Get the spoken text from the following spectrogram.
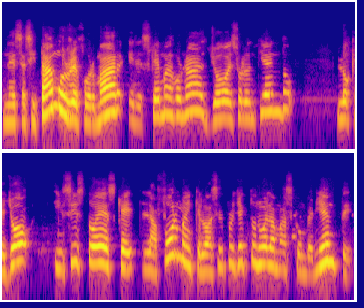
Necesitamos reformar el esquema de jornadas, yo eso lo entiendo. Lo que yo insisto es que la forma en que lo hace el proyecto no es la más conveniente,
